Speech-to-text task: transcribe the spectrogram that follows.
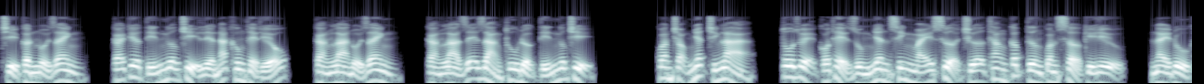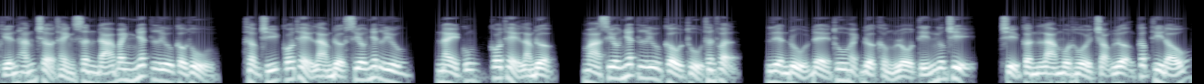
chỉ cần nổi danh, cái kia tín ngưỡng trị liền át không thể thiếu, càng là nổi danh, càng là dễ dàng thu được tín ngưỡng trị. Quan trọng nhất chính là, Tô Duệ có thể dùng nhân sinh máy sửa chữa thăng cấp tương quan sở kỳ hiệu, này đủ khiến hắn trở thành sân đá banh nhất lưu cầu thủ, thậm chí có thể làm được siêu nhất lưu, này cũng có thể làm được, mà siêu nhất lưu cầu thủ thân phận, liền đủ để thu hoạch được khổng lồ tín ngưỡng trị, chỉ cần là một hồi trọng lượng cấp thi đấu,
